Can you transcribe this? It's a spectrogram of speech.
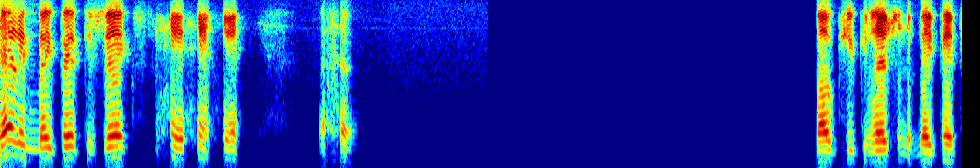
Tell him be 56. Folks, you can listen to B56.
